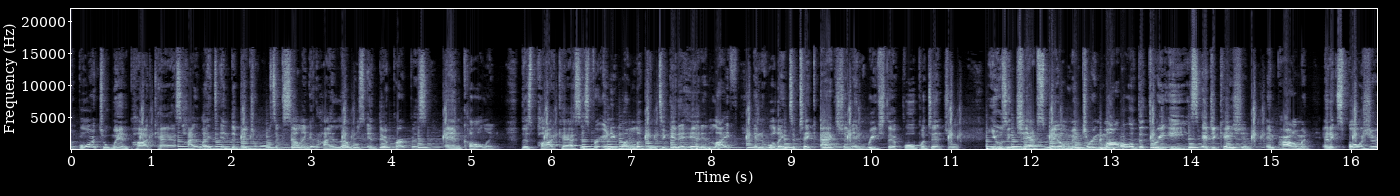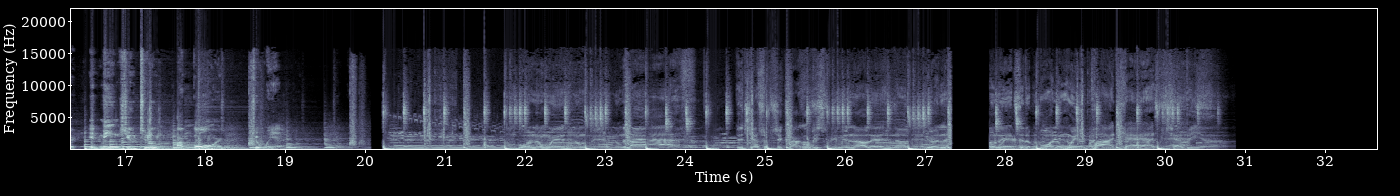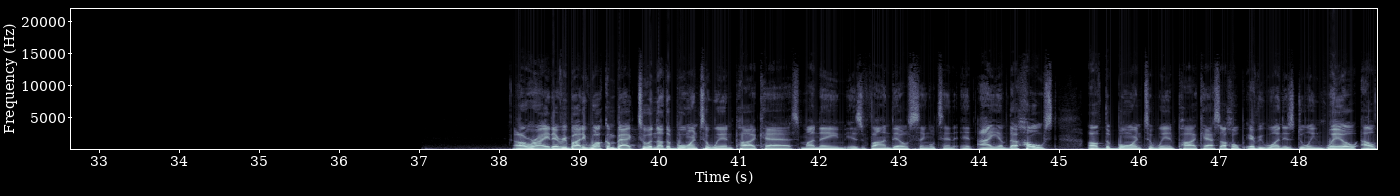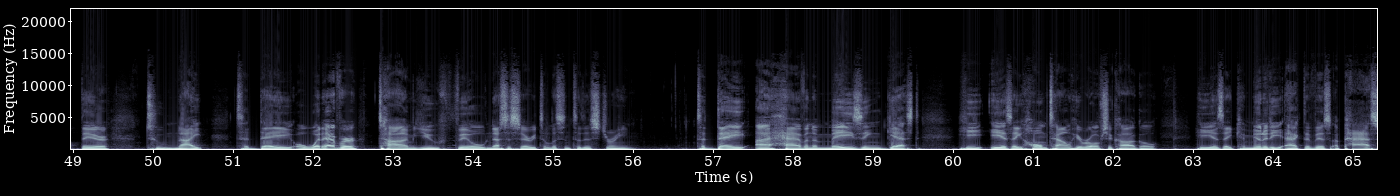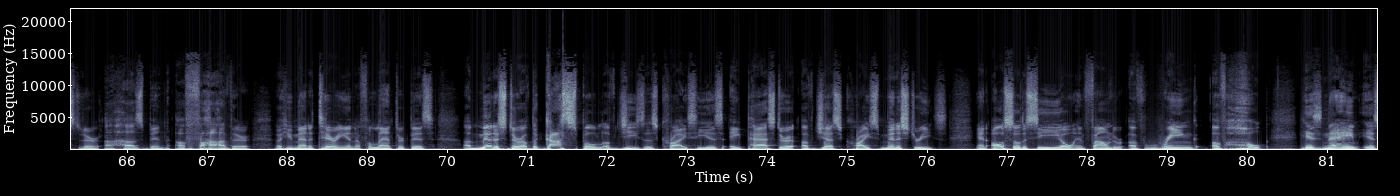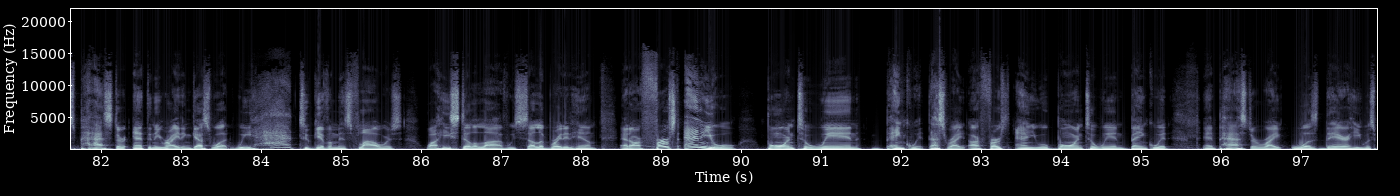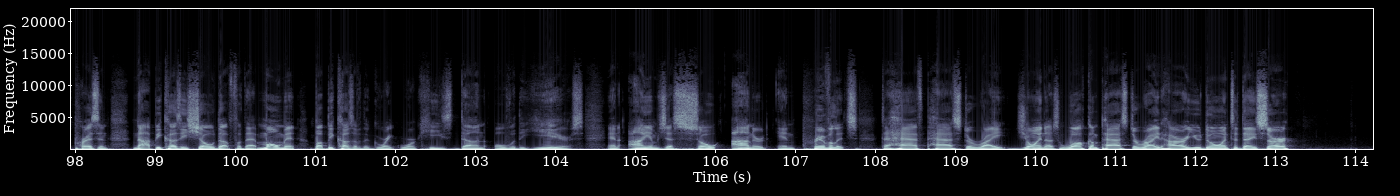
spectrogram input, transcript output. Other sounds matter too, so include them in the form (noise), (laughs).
The Born to Win podcast highlights individuals excelling at high levels in their purpose and calling. This podcast is for anyone looking to get ahead in life and willing to take action and reach their full potential. Using Champ's male mentoring model of the three E's education, empowerment, and exposure, it means you too are born to win. I'm born to win. Live. The champs from Chicago be screaming all that. To the Win podcast. Champion. All right, everybody, welcome back to another Born to Win podcast. My name is Vondale Singleton, and I am the host of the Born to Win podcast. I hope everyone is doing well out there tonight, today, or whatever time you feel necessary to listen to this stream. Today, I have an amazing guest. He is a hometown hero of Chicago. He is a community activist, a pastor, a husband, a father, a humanitarian, a philanthropist, a minister of the gospel of Jesus Christ. He is a pastor of Just Christ Ministries and also the CEO and founder of Ring of Hope. His name is Pastor Anthony Wright. And guess what? We had to give him his flowers while he's still alive. We celebrated him at our first annual Born to Win banquet. That's right, our first annual Born to Win banquet. And Pastor Wright was there. He was present, not because he showed up for that moment, but because of the great work he's done over the years. And I am just so honored and privileged to have Pastor Wright join us. Welcome, Pastor Wright. How are you doing today, sir?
